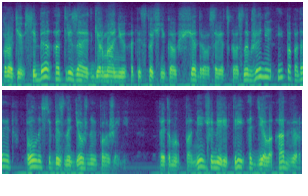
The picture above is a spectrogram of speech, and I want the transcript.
против себя отрезает Германию от источников щедрого советского снабжения и попадает в полностью безнадежное положение. Поэтому по меньшей мере три отдела Абвера,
